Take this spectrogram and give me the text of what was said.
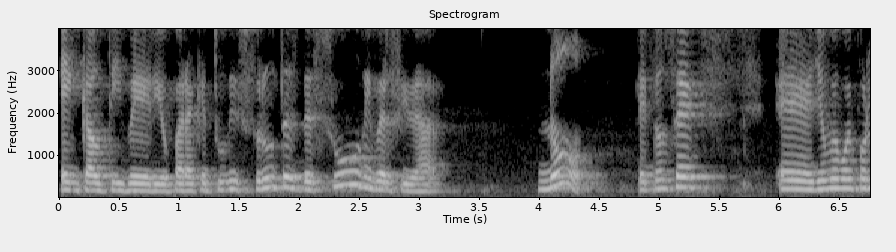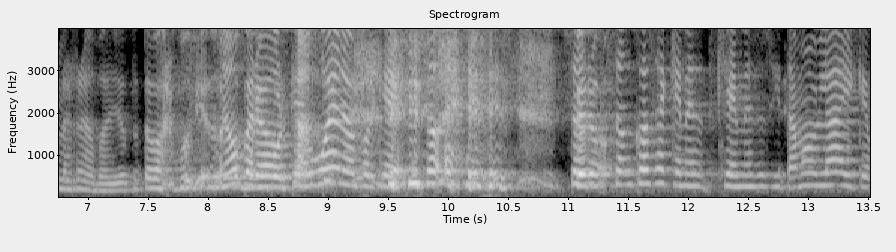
en cautiverio, para que tú disfrutes de su diversidad. No. Entonces, eh, yo me voy por las ramas, yo te estaba respondiendo. No, pero qué bueno, porque son, cosas que, necesitamos hablar y que,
